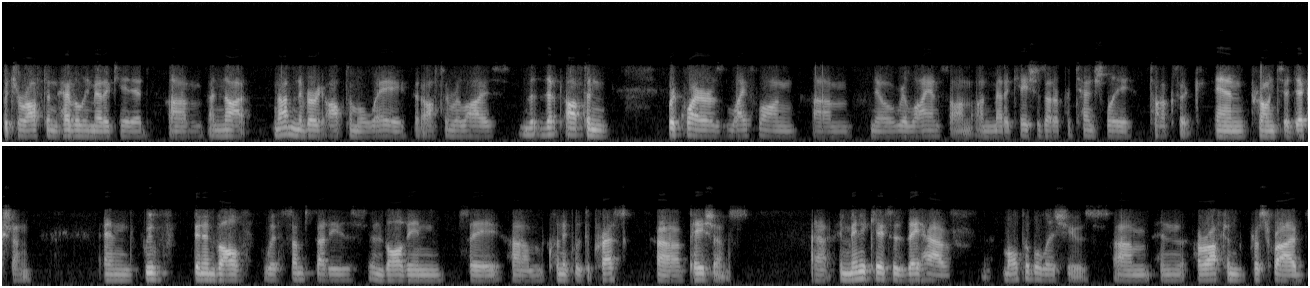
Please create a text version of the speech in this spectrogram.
which are often heavily medicated um, and not not in a very optimal way. That often relies that, that often requires lifelong um, you know reliance on on medications that are potentially toxic and prone to addiction. And we've been involved with some studies involving, say, um, clinically depressed uh, patients. Uh, in many cases, they have multiple issues um, and are often prescribed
